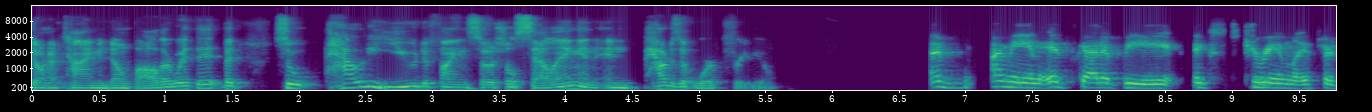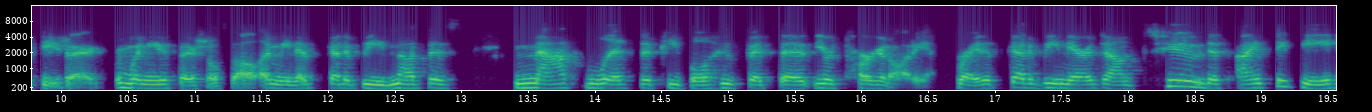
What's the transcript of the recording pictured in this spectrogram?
don't have time and don't bother with it. But so how do you define social selling and, and how does it work for you? I, I mean, it's got to be extremely strategic when you social sell. I mean, it's got to be not this mass list of people who fit the your target audience, right? It's got to be narrowed down to this ICP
